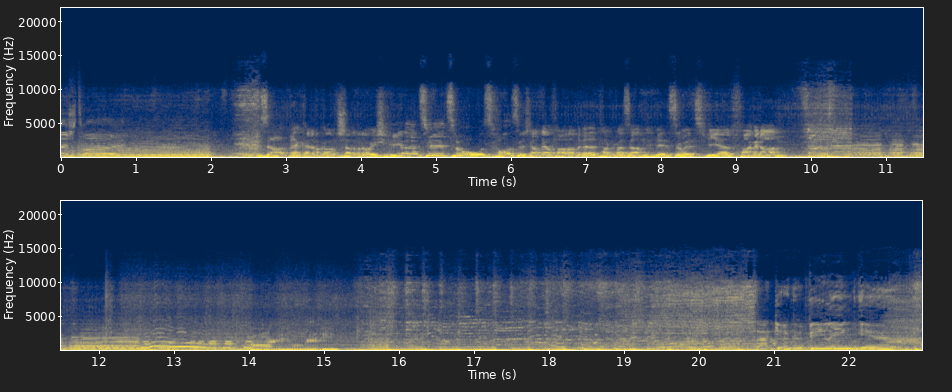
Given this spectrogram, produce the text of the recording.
Vorsicht, zwei! So, wer immer kommen, starten wir durch. Jetzt geht's los. Vorsicht an der Fahrer, bitte. Packen wir's an. Let's do it. Wir fangen an. I get a good feeling, yeah.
